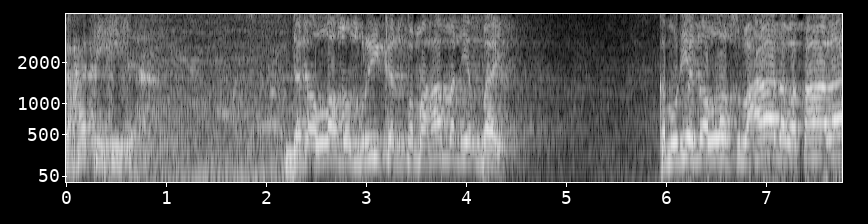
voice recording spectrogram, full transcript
ke hati kita. Dan Allah memberikan pemahaman yang baik. Kemudian Allah subhanahu wa ta'ala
